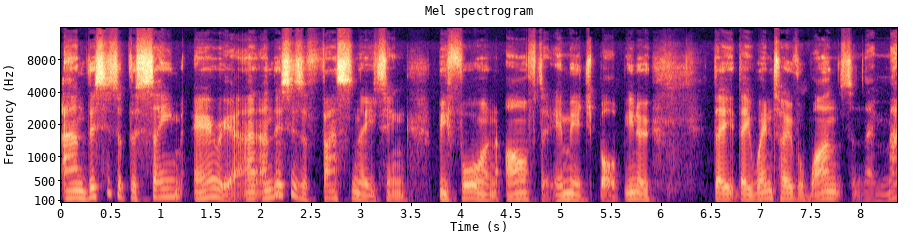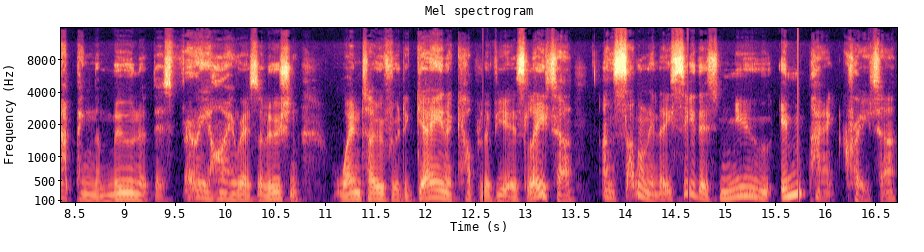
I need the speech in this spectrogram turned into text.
And this is of the same area. And, and, this is a fascinating before and after image, Bob. You know, they, they went over once and they're mapping the moon at this very high resolution, went over it again a couple of years later, and suddenly they see this new impact crater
